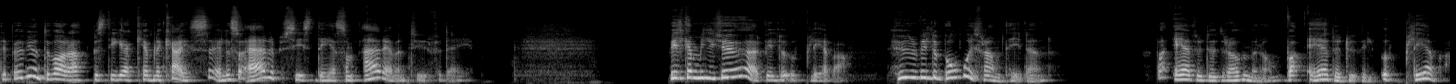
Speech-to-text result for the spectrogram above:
Det behöver ju inte vara att bestiga Kebnekaise eller så är det precis det som är äventyr för dig. Vilka miljöer vill du uppleva? Hur vill du bo i framtiden? Vad är det du drömmer om? Vad är det du vill uppleva?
